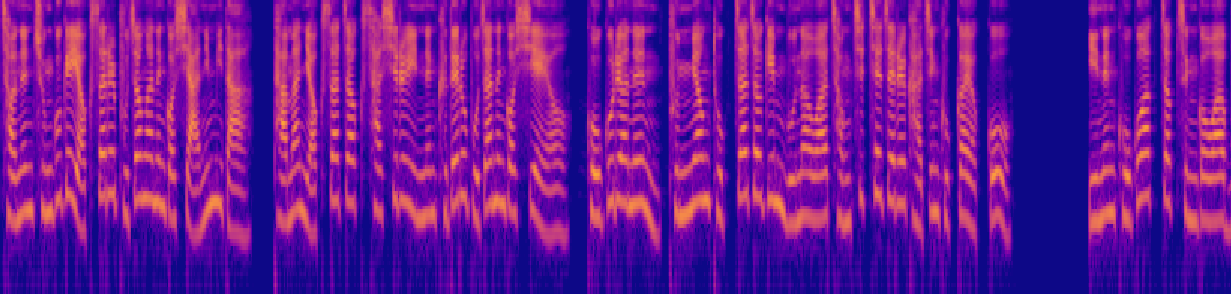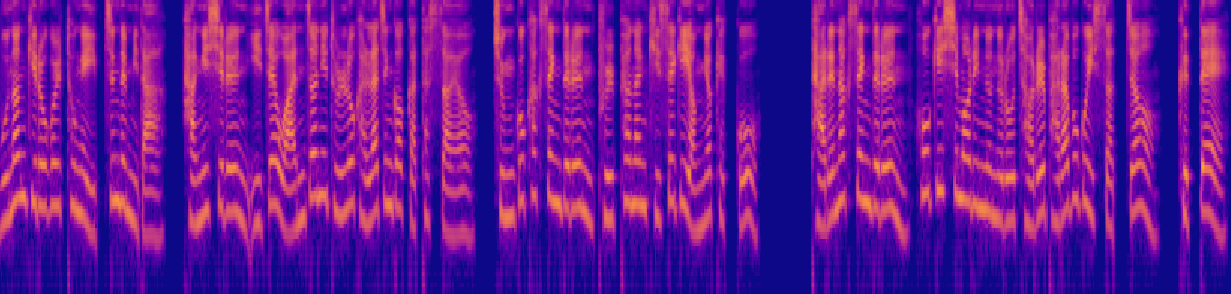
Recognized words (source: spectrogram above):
저는 중국의 역사를 부정하는 것이 아닙니다. 다만 역사적 사실을 있는 그대로 보자는 것이에요. 고구려는 분명 독자적인 문화와 정치 체제를 가진 국가였고, 이는 고고학적 증거와 문헌 기록을 통해 입증됩니다. 강의실은 이제 완전히 둘로 갈라진 것 같았어요. 중국 학생들은 불편한 기색이 역력했고, 다른 학생들은 호기심 어린 눈으로 저를 바라보고 있었죠. 그때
